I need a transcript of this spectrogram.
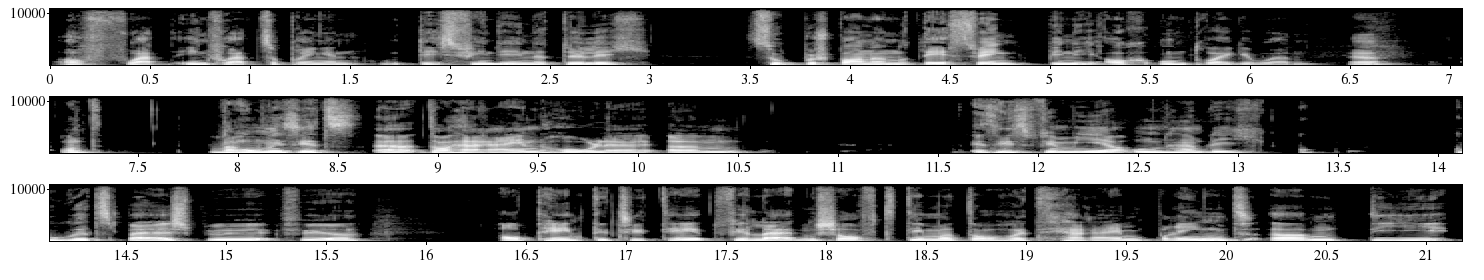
Fahrt, in Fahrt zu bringen? Und das finde ich natürlich super spannend. Und deswegen bin ich auch untreu geworden. Ja. Und warum ich es jetzt äh, da hereinhole, ähm, es ist für mich ein unheimlich gutes Beispiel für Authentizität, für Leidenschaft, die man da halt hereinbringt, ähm, die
